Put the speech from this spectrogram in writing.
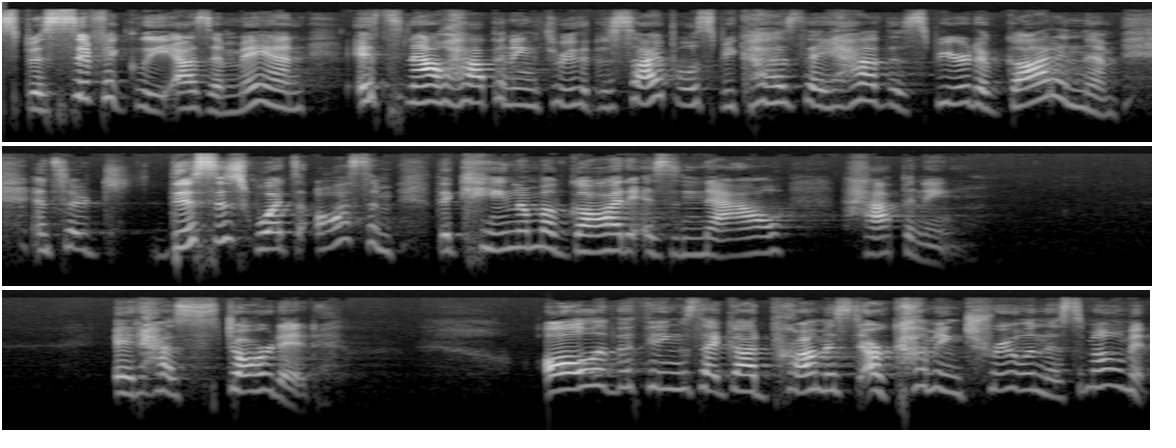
specifically as a man, it's now happening through the disciples because they have the Spirit of God in them. And so, this is what's awesome. The kingdom of God is now happening, it has started. All of the things that God promised are coming true in this moment.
